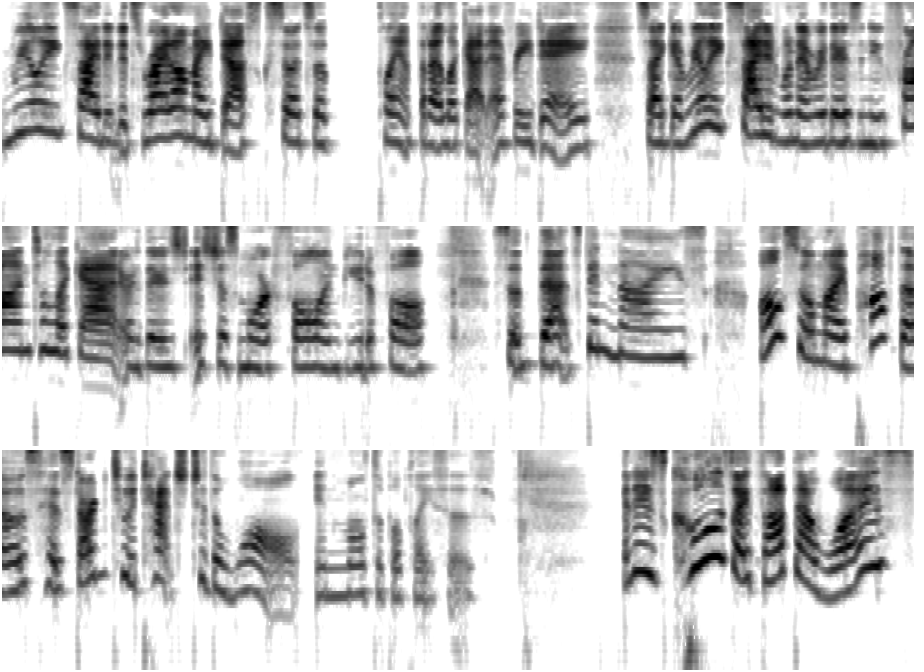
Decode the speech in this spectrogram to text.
really excited. It's right on my desk, so it's a plant that I look at every day. So I get really excited whenever there's a new frond to look at or there's it's just more full and beautiful. So that's been nice. Also, my pothos has started to attach to the wall in multiple places. And as cool as I thought that was,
